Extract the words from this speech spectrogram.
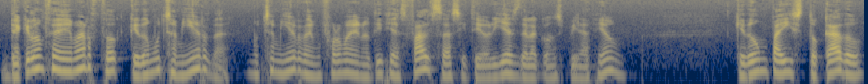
De aquel 11 de marzo quedó mucha mierda, mucha mierda en forma de noticias falsas y teorías de la conspiración. Quedó un país tocado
